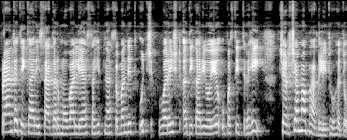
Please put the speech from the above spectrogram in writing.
પ્રાંત અધિકારી સાગર મોવાલિયા સહિતના સંબંધિત ઉચ્ચ વરિષ્ઠ અધિકારીઓએ ઉપસ્થિત રહી ચર્ચામાં ભાગ લીધો હતો.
